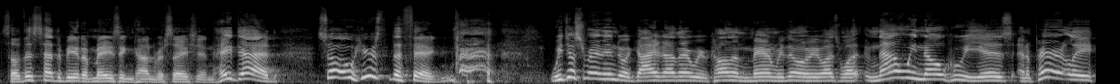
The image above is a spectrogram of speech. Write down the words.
So this had to be an amazing conversation. Hey, dad, so oh, here's the thing we just ran into a guy down there. We were calling him man. We didn't know who he was. Well, now we know who he is, and apparently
